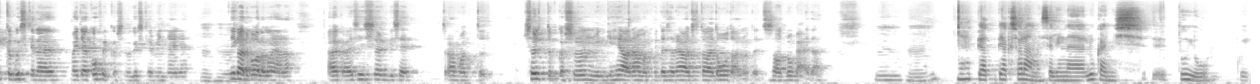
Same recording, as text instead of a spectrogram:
ikka kuskile, ma ei tea, kohvikusse või kuskile minna, onju. Mhm. igale poole mujale. aga siis ongi see, et raamatud, sõltub, kas sul on mingi hea raamat, mida sa reaalselt oled oodanud, et sa saad lugeda mm. -hmm. jah, et pead, peaks olema selline lugemistuju, kui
